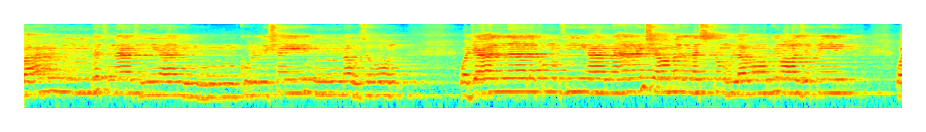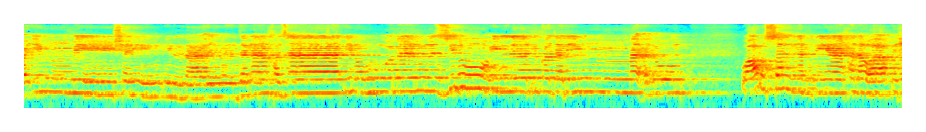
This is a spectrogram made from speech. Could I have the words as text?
وأنبثنا فيها من كل شيء موزون. وجعلنا لكم فيها معايش ومن لستم له برازقين. وإن من شيء إلا عندنا خزائنه وما وأرسلنا الرياح لواقح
